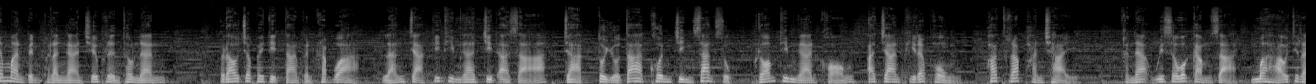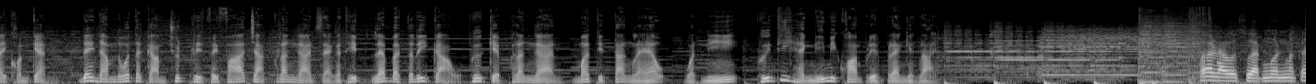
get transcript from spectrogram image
น้ำมันเป็นพลังงานเชื้อเพลิงเท่านั้น เราจะไปติดตามกันครับว่า หลังจากที่ทีมงานจิตอาสา จากโตโยต้าคนจริงสร้างสุข พร้อมทีมงานของอาจารย์พีรพงศ์พัทรพันชัย คณะวิศวกรรมศาสตร์ มหาวิทยาลัยขอนแก่น ได้นำนวัตกรรมชุดผลิตไฟฟ้าจากพลังงานแสงอาทิตย์และแบตเตอรี่เก่า เพื่อเก็บพลังงานมาติดตั้งแล้ว วันนี้พื้นที่แห่งนี้มีความเปลี่ยนแปลงอย่างไรเพราะเราสวดมนต์มันก็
